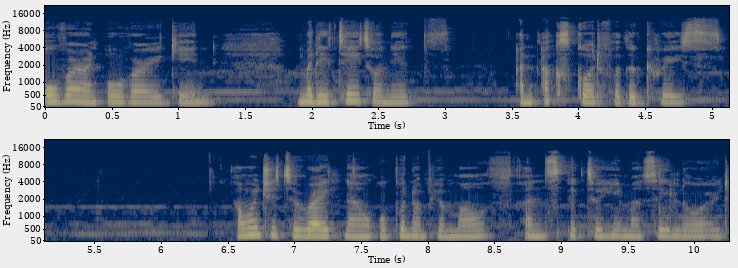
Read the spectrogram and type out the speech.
over and over again. Meditate on it and ask God for the grace. I want you to right now open up your mouth and speak to Him and say, Lord,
